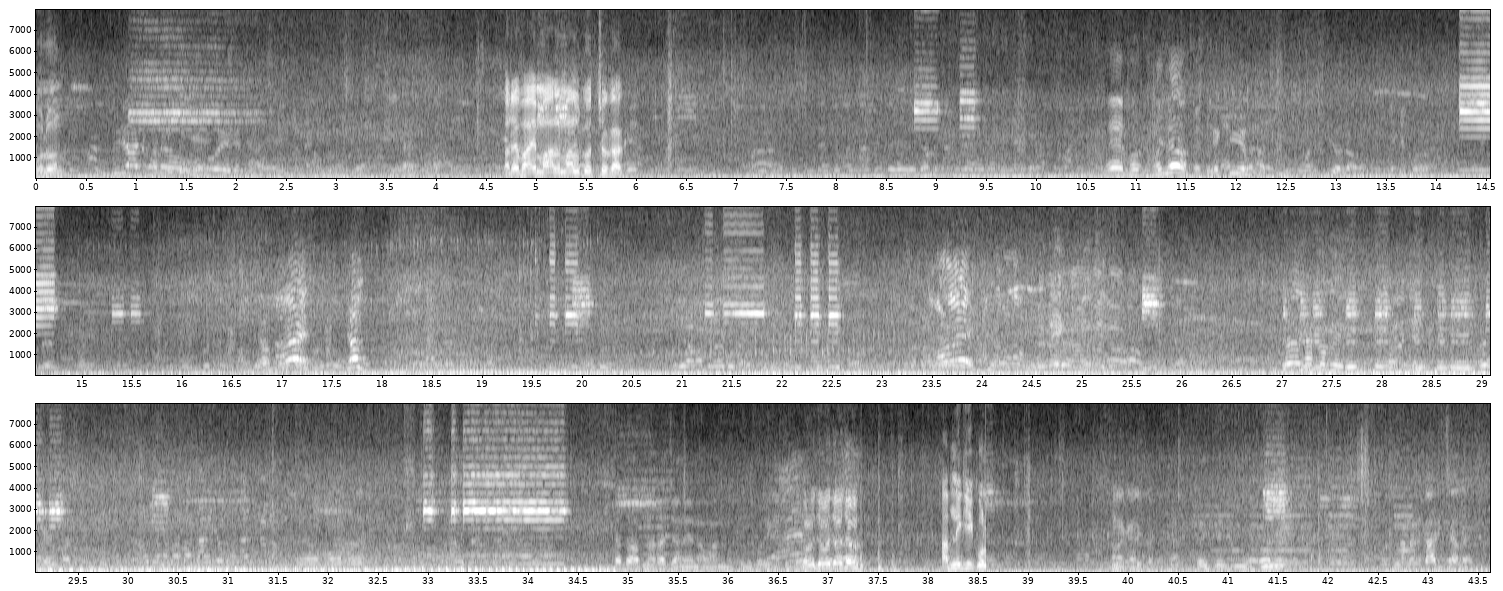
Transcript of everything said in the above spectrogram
বলুন আরে ভাই মাল মাল করছ কাকে? এটা তো আপনারা জানেন আমার নতুন করে কিছু চলো চলো চলো চলো। আপনি কি কল- গাড়ি চালায় গাড়ি চালায়।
